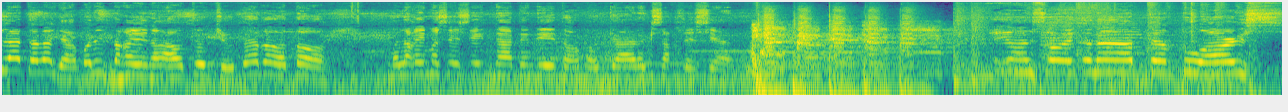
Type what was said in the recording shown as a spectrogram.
wala talaga. Palit na kayo ng outer tube. Pero ito, malaki masasave natin dito pagka nag-success yan. Ayun, so ito na after 2 hours,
